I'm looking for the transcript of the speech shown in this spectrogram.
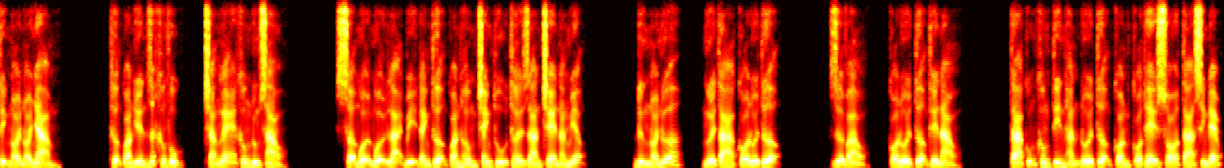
tịnh nói nói nhảm. Thượng quan yến rất k phục, chẳng lẽ không đúng sao? Sợ mội mội lại bị đánh thượng quan hồng tranh thủ thời gian che nàng miệng. Đừng nói nữa, người ta có đối tượng. Dựa vào, có đối tượng thế nào? Ta cũng không tin hắn đối tượng còn có thể so ta xinh đẹp.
